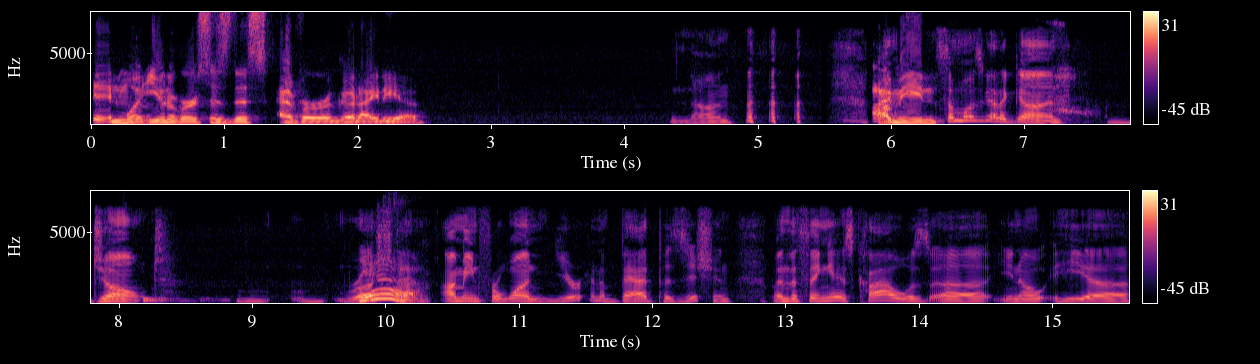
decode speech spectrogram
In what universe is this ever a good idea? None. I mean, someone's got a gun. Don't rush Yeah. them. I mean, for one, you're in a bad position. And the thing is, Kyle was, uh, you know, he uh,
